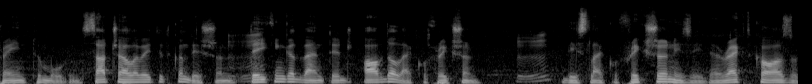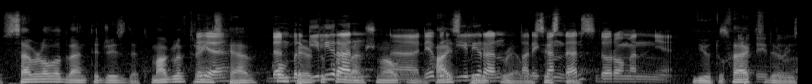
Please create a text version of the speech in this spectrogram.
train to move in such elevated condition, Mm-hmm. taking advantage of the lack of friction. This lack of friction is a direct cause of several advantages that maglev trains Iya, have dan compared to conventional Nah, and high-speed railway systems. dorongannya. Due to fact there itu. is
